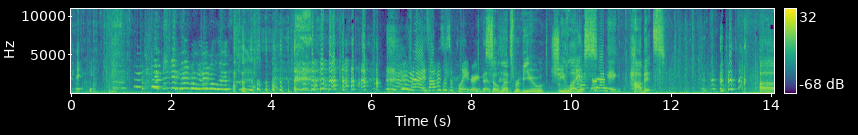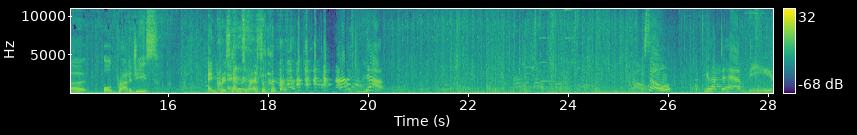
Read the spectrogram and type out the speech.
Guys, how am I supposed to play during this? So let's review. She likes hobbits, uh, old prodigies, and Chris Hemsworth. Yeah. So, you have to have the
